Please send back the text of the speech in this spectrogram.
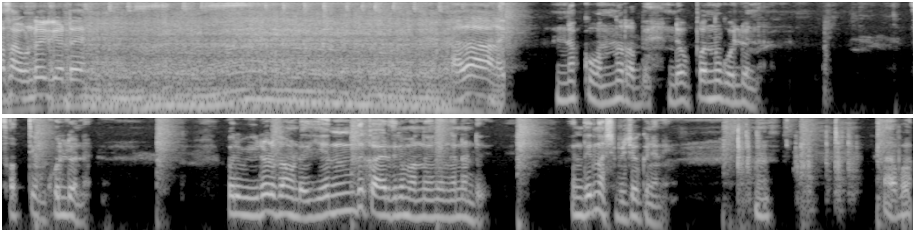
ആ സൗണ്ട് കേട്ടെ. അതാണ്. എന്നെ കൊന്ന് റബ്ബെ. എന്റെ ഉപ്പൊന്ന് കൊല്ലു എന്നെ. സത്യം കൊല്ലു എന്നെ. ഒരു വീഡിയോ എടുക്കാൻ വേണ്ടി എന്ത് കാര്യത്തിലും വന്നു കഴിഞ്ഞാൽ എങ്ങനെ ഉണ്ട് എന്തിനും നശിപ്പിച്ചു വെക്കും ഞാൻ അപ്പോൾ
